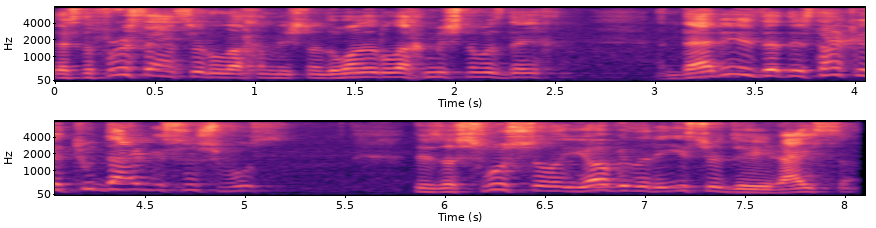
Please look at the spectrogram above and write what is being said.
That's the first answer to the Lechem Mishnah, the one that the Lechem Mishnah was Deicha. And that is that there's taka two dargis in Shavuos. There's a Shavuos Shal Yavil Easter Deiraisa.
